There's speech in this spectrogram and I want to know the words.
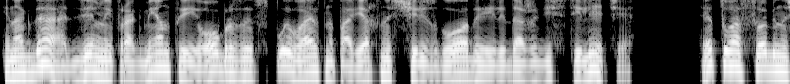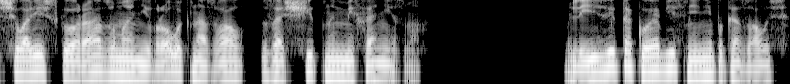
Иногда отдельные фрагменты и образы всплывают на поверхность через годы или даже десятилетия. Эту особенность человеческого разума невролог назвал защитным механизмом. Лизе такое объяснение показалось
